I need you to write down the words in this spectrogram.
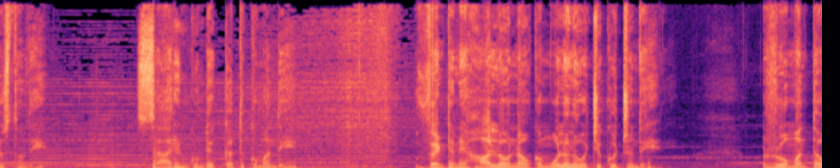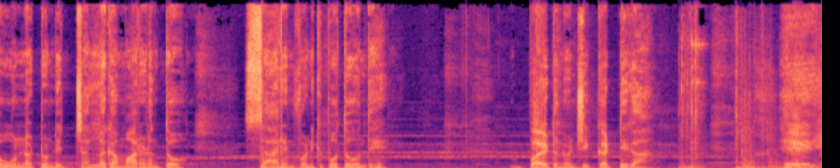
చూస్తుంది. శారీని గుండె గతుక్కుమంది వెంటనే హాల్లో ఉన్న ఒక మూలలో వచ్చి కూర్చుంది. రూమ్ అంతా ఉన్నట్టుండి చల్లగా మారడంతో శారీన్ వణికిపోతూ ఉంది. బయట నుంచి గట్టిగా హే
